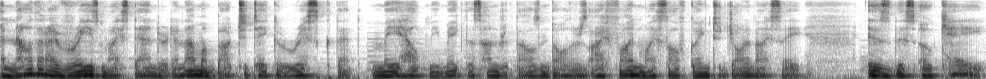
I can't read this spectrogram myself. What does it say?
And now that I've raised my standard and I'm about to take a risk that may help me make this $100,000, I find myself going to John and I say, Is this okay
